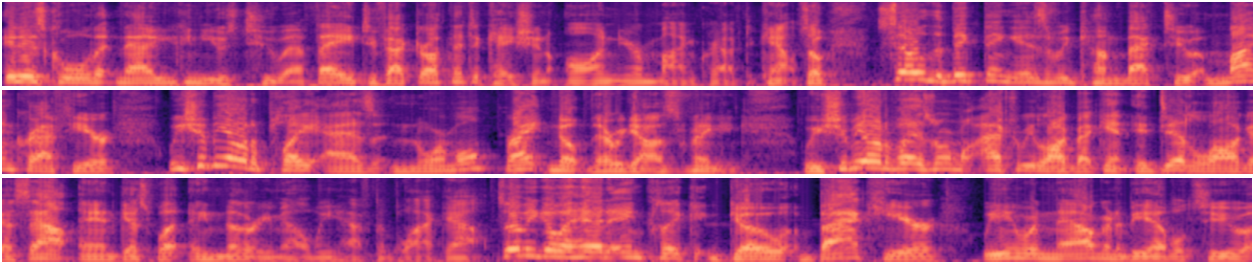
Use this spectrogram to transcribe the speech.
it is cool that now you can use 2FA, two-factor authentication, on your Minecraft account. So, so the big thing is, if we come back to Minecraft here, we should be able to play as normal, right? Nope, there we go. I was thinking we should be able to play as normal after we log back in. It did log us out, and guess what? Another email we have to black out. So if we go ahead and click Go Back here, we are now going to be able to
